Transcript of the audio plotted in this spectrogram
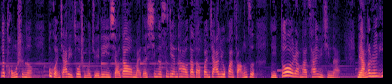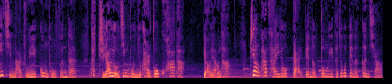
那同时呢，不管家里做什么决定，小到买的新的四件套，大到换家具、换房子，你都要让他参与进来，两个人一起拿主意，共同分担。他只要有进步，你就开始多夸他、表扬他，这样他才有改变的动力，他就会变得更强。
